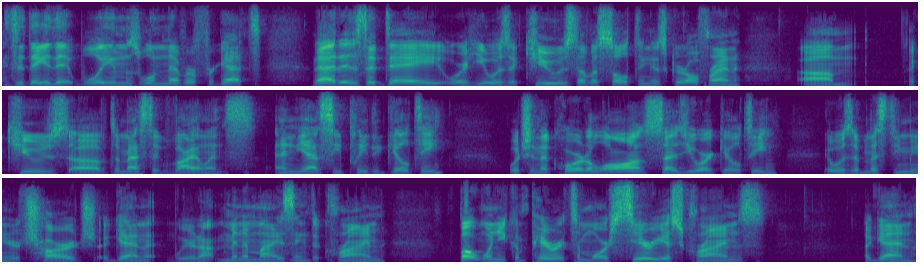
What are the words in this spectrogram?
is a day that Williams will never forget. That is the day where he was accused of assaulting his girlfriend, um, accused of domestic violence. And yes, he pleaded guilty, which in the court of law says you are guilty. It was a misdemeanor charge. Again, we're not minimizing the crime. But when you compare it to more serious crimes, again,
